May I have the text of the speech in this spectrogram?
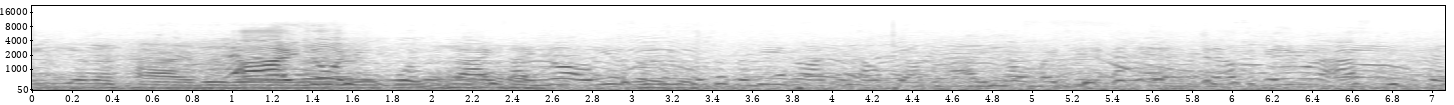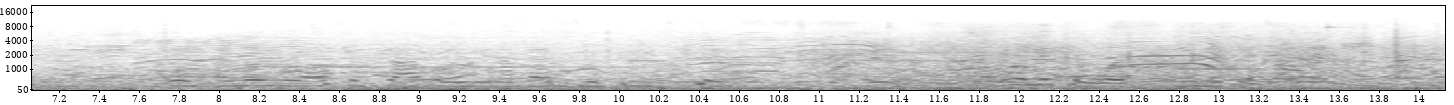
any other time we. I know you would, guys. I know. So so you know I can help you. I know, my dear. and I was like, I didn't want to ask you because I know you're also travel, you know, best with three kids. We'll make it work. We'll make it work.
